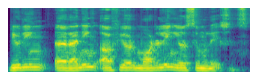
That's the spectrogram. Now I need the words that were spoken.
during uh, running of your modeling your simulations.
